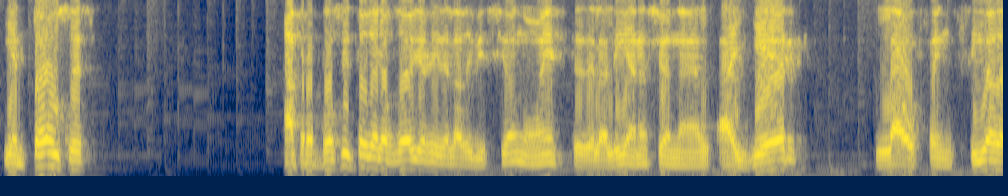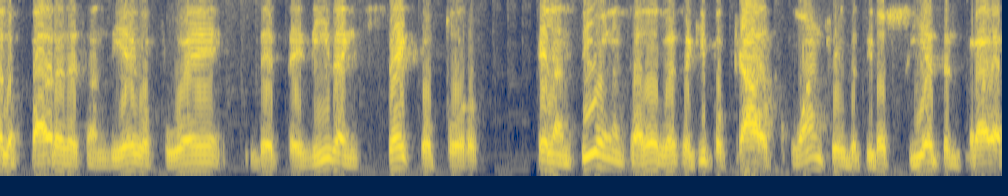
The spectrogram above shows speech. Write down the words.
Y entonces, a propósito de los Dodgers y de la división oeste de la Liga Nacional, ayer la ofensiva de los padres de San Diego fue detenida en seco por el antiguo lanzador de ese equipo, Cal Quantrill, que tiró siete entradas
